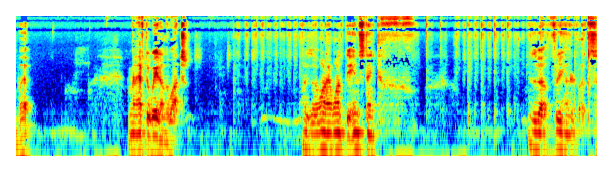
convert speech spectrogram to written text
but I'm gonna have to wait on the watch. Because the one I want the Instinct is about 300 bucks.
